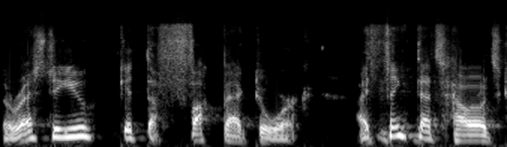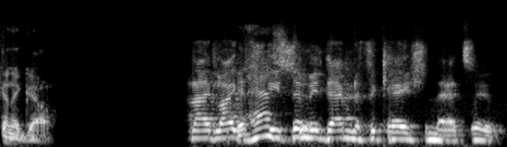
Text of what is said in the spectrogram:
The rest of you, get the fuck back to work. I think that's how it's going to go. And I'd like it to see some to. indemnification there too.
